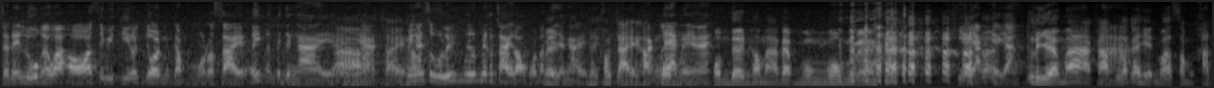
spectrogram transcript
จะได้รู้ไงว่า อ๋อ CVT รถยนต์กับมอเตอร์ไซค์เอ้ยมันเป็นยังไงอะไรเงี้ยอ่าใช่ครับ ไม่งั้นสูไม่ไม่เข้าใจหรอกว่ามันเป็นยังไงไม่เข้าใจครับครั้งแรกผมเลยใช่ไหม ผมเดินเข้ามาแบบงงๆเลย เคลียร์ยังเคลียร์ยัง เคลียร์มากครับ อ่า แล้วก็เห็นว่าสำคัญ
